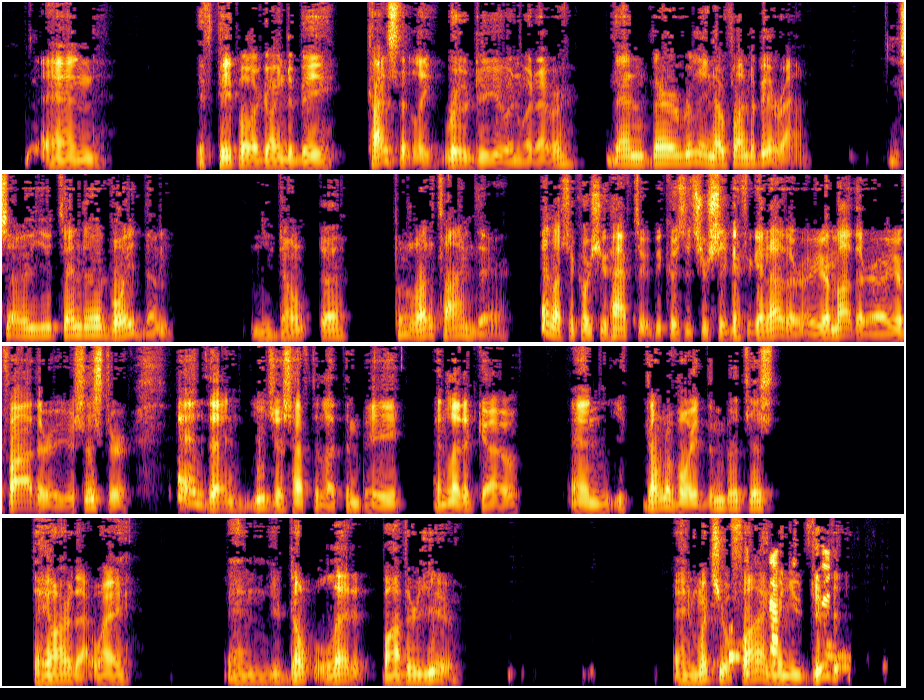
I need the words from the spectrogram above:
and if people are going to be constantly rude to you and whatever, then they're really no fun to be around. So you tend to avoid them you don't uh, put a lot of time there. Unless, of course, you have to because it's your significant other or your mother or your father or your sister. And then you just have to let them be and let it go. And you don't avoid them, but just they are that way. And you don't let it bother you. And what you'll find when you do that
